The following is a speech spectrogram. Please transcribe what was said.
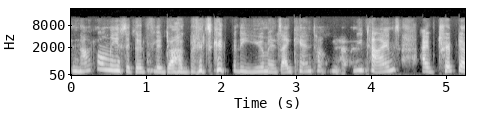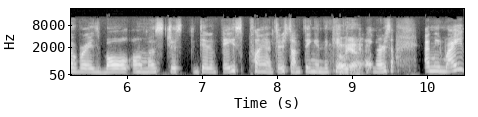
not only is it good for the dog, but it's good for the humans. I can't tell you how many times I've tripped over his bowl, almost just did a face plant or something in the oh, kitchen. Oh, yeah. Or so, I mean, right?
